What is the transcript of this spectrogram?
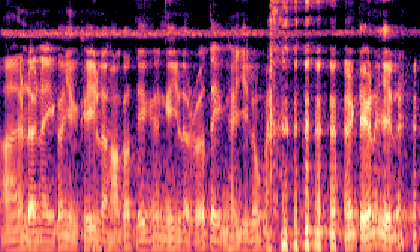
À, đời này có nhiều khi là họ có tiền nghi là rửa tiền hay gì luôn kiểu nó gì đó.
